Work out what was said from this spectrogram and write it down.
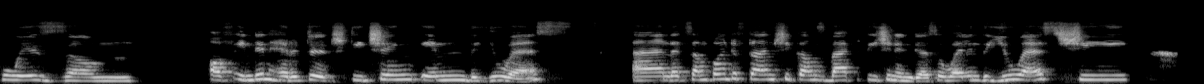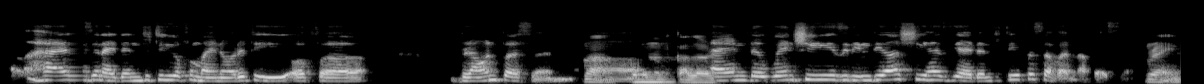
who is um, of Indian heritage teaching in the US and at some point of time she comes back to teach in india. So while in the us she has an identity of a minority of a brown person wow, uh, of color. and when she is in india she has the identity of a savarna person. Right.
